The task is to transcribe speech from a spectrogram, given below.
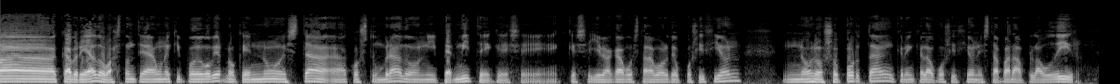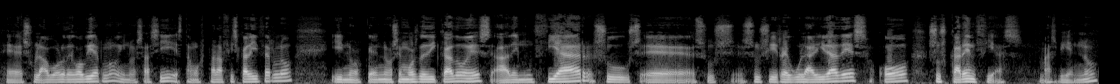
ha cabreado bastante a un equipo de gobierno que no está acostumbrado ni permite que se, que se lleve a cabo esta labor de oposición, no lo soportan, creen que la oposición está para aplaudir eh, su labor de gobierno y no es así, estamos para fiscalizarlo y lo que nos hemos dedicado es a denunciar sus, eh, sus, sus irregularidades o sus carencias, más bien, ¿no?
